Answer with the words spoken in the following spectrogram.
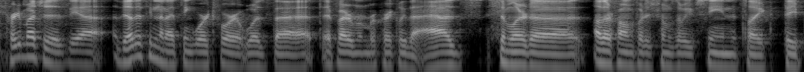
Pretty much is, yeah. The other thing that I think worked for it was that, if I remember correctly, the ads, similar to other found footage films that we've seen, it's like they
